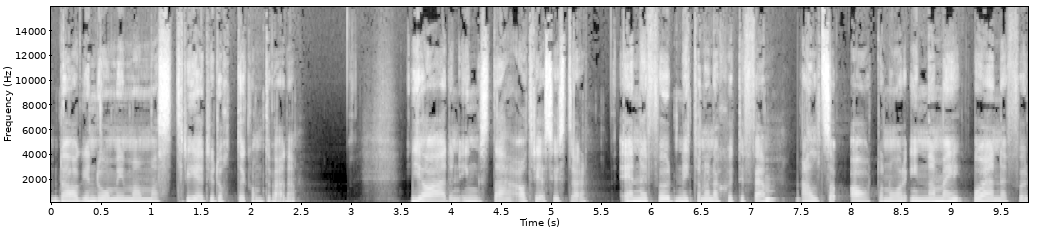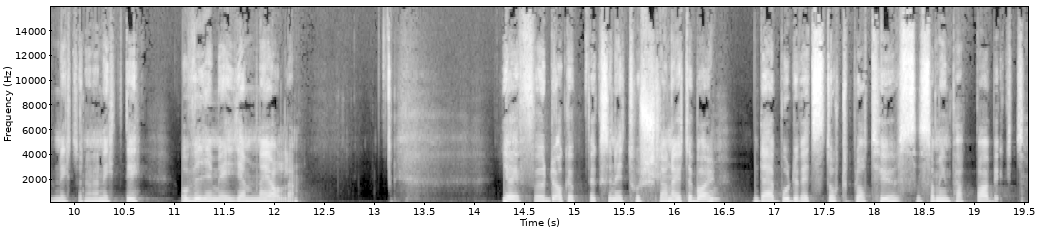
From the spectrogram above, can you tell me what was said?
dagen då min mammas tredje dotter kom till världen. Jag är den yngsta av tre systrar. En är född 1975, alltså 18 år innan mig, och en är född 1990 och vi är mer jämna i åldern. Jag är född och uppvuxen i Torslanda, Göteborg. Där bodde vi i ett stort blått hus som min pappa har byggt.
